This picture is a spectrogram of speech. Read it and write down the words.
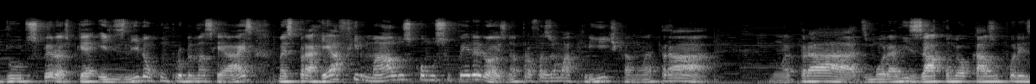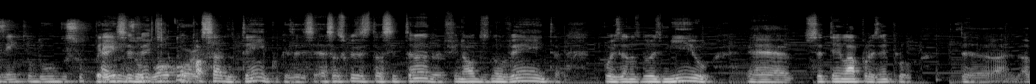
do, dos super-heróis, porque eles lidam com problemas reais, mas para reafirmá-los como super-heróis, não é para fazer uma crítica, não é para não é para desmoralizar, como é o caso, por exemplo, do, do Supremos é, você ou vê do que. Com o passar do tempo, quer dizer, essas coisas que você está citando, final dos 90, depois anos 2000, é, você tem lá, por exemplo, é,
